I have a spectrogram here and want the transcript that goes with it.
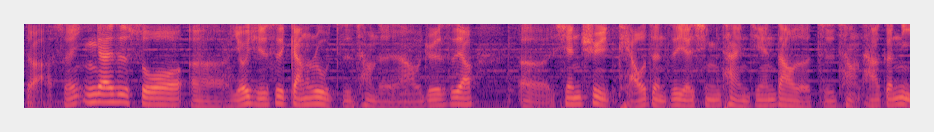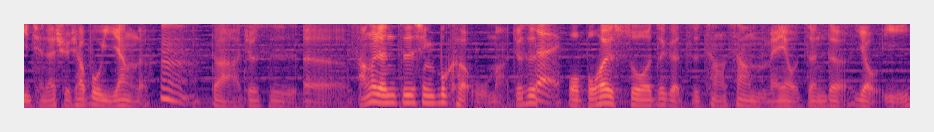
对啊，所以应该是说，呃，尤其是刚入职场的人啊，我觉得是要。呃，先去调整自己的心态。你今天到了职场，它跟你以前在学校不一样了，嗯，对吧？就是呃，防人之心不可无嘛。就是我不会说这个职场上没有真的友谊，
